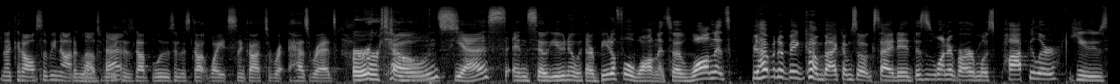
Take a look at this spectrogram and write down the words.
That could also be nautical Love to me that. because it's got blues and it's got whites and it got has reds. Earth, tones, yes. And so, you know, with our beautiful walnuts. So walnuts having a big comeback. I'm so excited. This is one of our most popular hues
